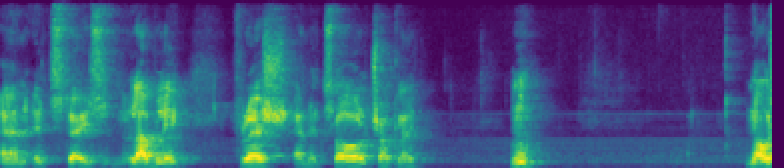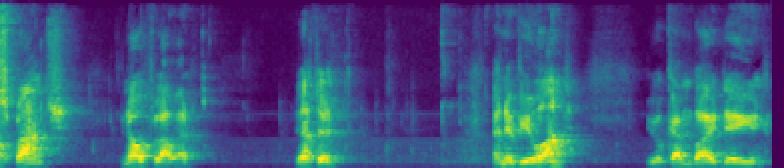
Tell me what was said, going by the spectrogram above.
and it stays lovely, fresh and it's all chocolate. Mm. No sponge, no flour. That's it. And if you want, you can buy the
